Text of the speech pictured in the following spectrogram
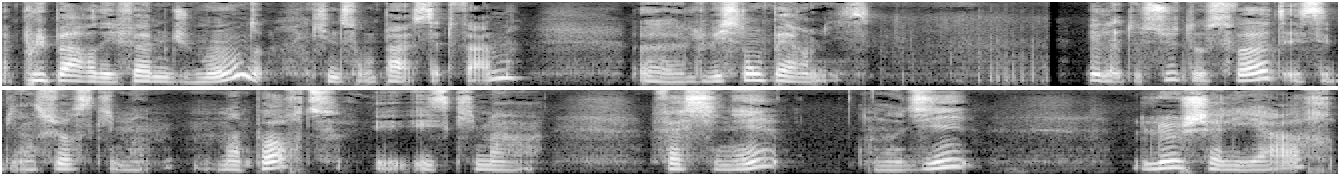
la plupart des femmes du monde, qui ne sont pas cette femme, euh, lui sont permises. Et là-dessus, Tosfot, et c'est bien sûr ce qui m'importe et, ce qui m'a fasciné, on nous dit le chaliard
